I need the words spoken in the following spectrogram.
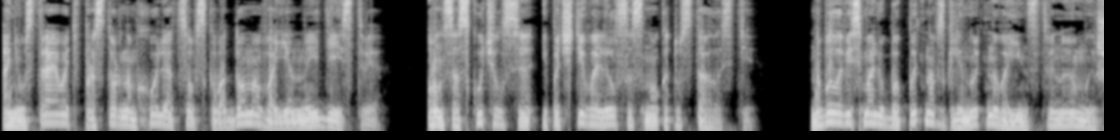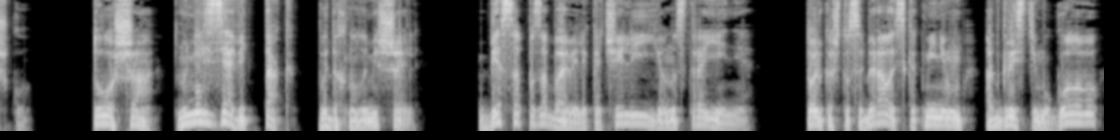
а не устраивать в просторном холле отцовского дома военные действия. Он соскучился и почти валился с ног от усталости. Но было весьма любопытно взглянуть на воинственную мышку. «Тоша, ну нельзя ведь так!» — выдохнула Мишель. Беса позабавили качели ее настроения. Только что собиралась как минимум отгрызть ему голову,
